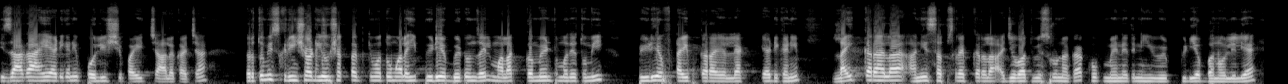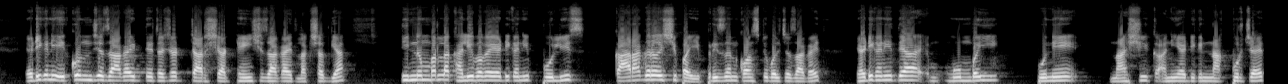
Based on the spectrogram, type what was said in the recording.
ती जागा आहे या ठिकाणी पोलीस शिपाई चालकाच्या. तर तुम्ही स्क्रीनशॉट घेऊ शकतात किंवा तुम्हाला ही पीडीएफ भेटून जाईल. मला कमेंटमध्ये तुम्ही पीडीएफ टाईप करायला या ठिकाणी लाईक करायला आणि सबस्क्राईब करायला अजिबात विसरू नका. खूप मेहनतीने ही पीडीएफ बनवलेली आहे. या ठिकाणी एकूण जे जागा आहेत त्याच्या चारशे अठ्ठ्याऐंशी जागा आहेत. लक्षात घ्या. तीन नंबरला खाली बघा या ठिकाणी पोलीस कारागृह शिपाई प्रिझन कॉन्स्टेबलच्या जागा आहेत. या ठिकाणी त्या मुंबई पुणे नाशिक आणि या ठिकाणी नागपूरच्या आहेत.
